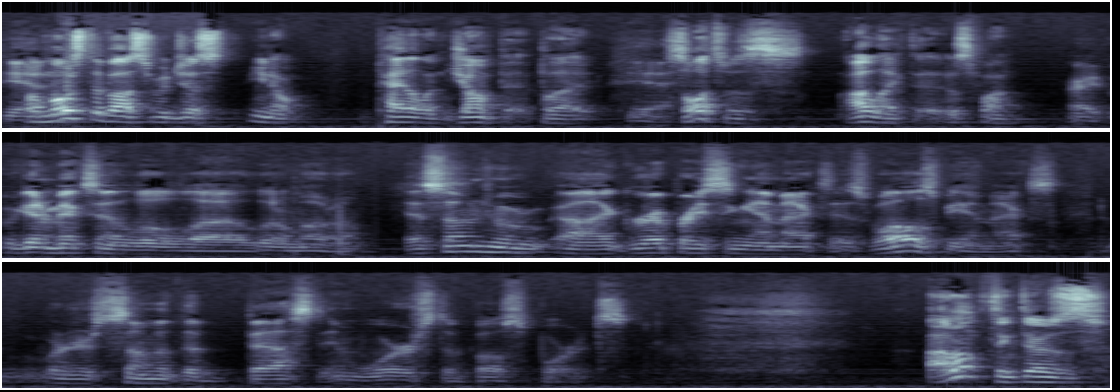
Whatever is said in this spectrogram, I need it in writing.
Yeah. But most of us would just, you know, pedal and jump it. But Yeah. Salts was, I liked it. It was fun. All right, we're gonna mix in a little uh, little moto. As someone who uh, grew up racing MX as well as BMX, what are some of the best and worst of both sports? I don't think there's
